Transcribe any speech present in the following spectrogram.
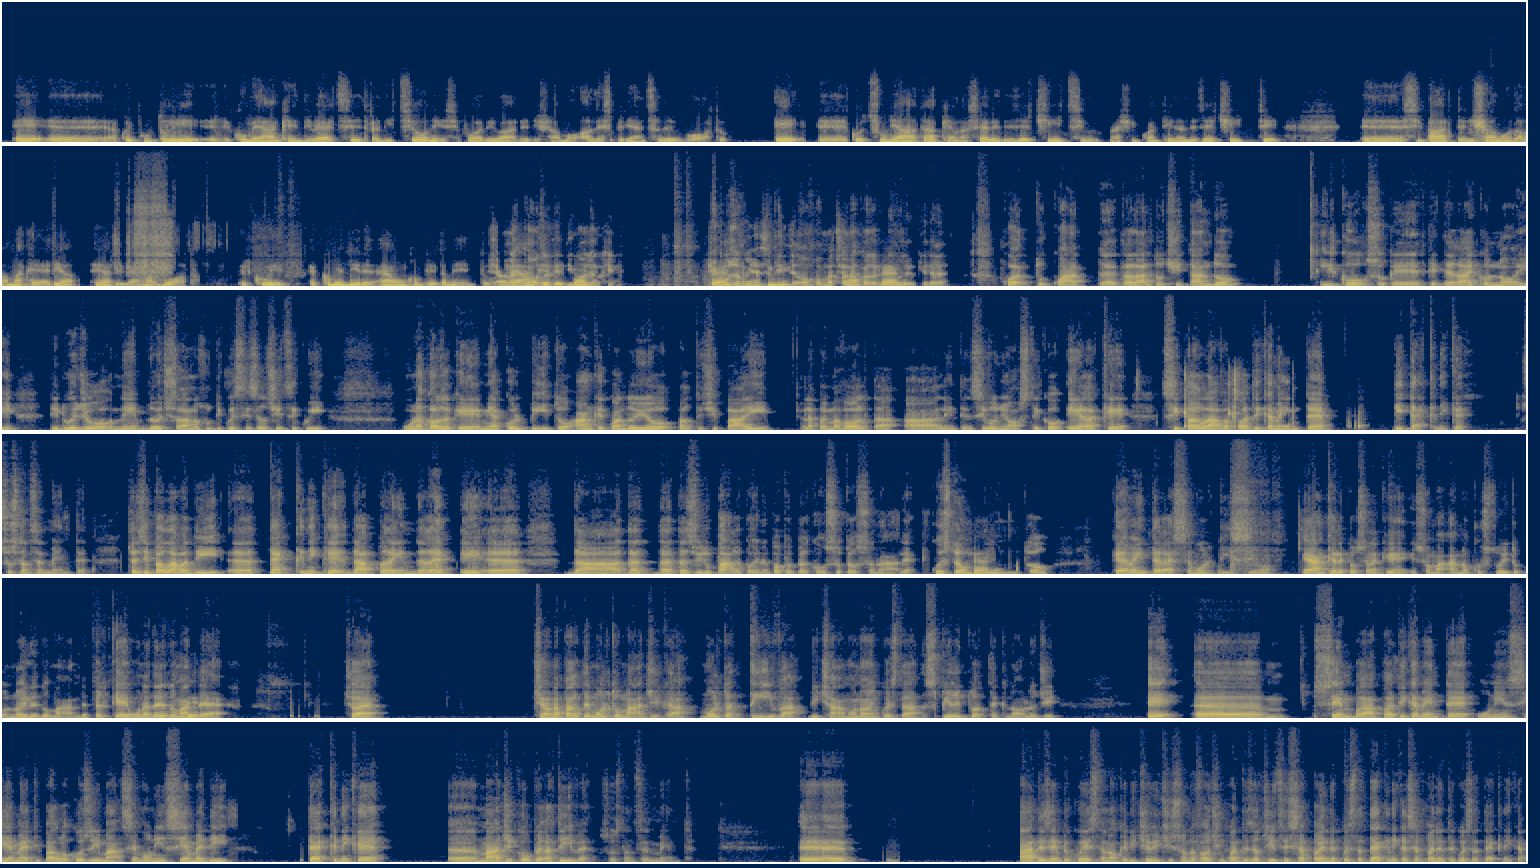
e eh, a quel punto lì, eh, come anche in diverse tradizioni, si può arrivare diciamo, all'esperienza del vuoto. E eh, col Sunyata, che è una serie di esercizi, una cinquantina di esercizi, eh, si parte diciamo dalla materia e arriviamo al vuoto. Per cui è come dire, è un completamento. C'è una cosa che ti quando... voglio chiedere. Certo, Scusami se ti interrompo, ma c'è no, una cosa che ti voglio chiedere. Qua, tu qua, eh, tra l'altro, citando il corso che, che terrai con noi di due giorni, dove ci saranno tutti questi esercizi qui, una cosa che mi ha colpito anche quando io partecipai la prima volta all'intensivo gnostico era che si parlava praticamente di tecniche, sostanzialmente. Cioè si parlava di eh, tecniche da apprendere e eh, da, da, da, da, sviluppare poi nel proprio percorso personale. Questo è un certo. punto che a me interessa moltissimo e anche le persone che insomma hanno costruito con noi le domande, perché una delle domande sì. è, cioè, c'è una parte molto magica, molto attiva, diciamo, no? in questa spiritual technology e ehm, sembra praticamente un insieme, ti parlo così, ma sembra un insieme di tecniche eh, magico-operative sostanzialmente. Eh, ad esempio questa, no? che dicevi ci sono da fare 50 esercizi, si apprende questa tecnica, si apprende questa tecnica.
